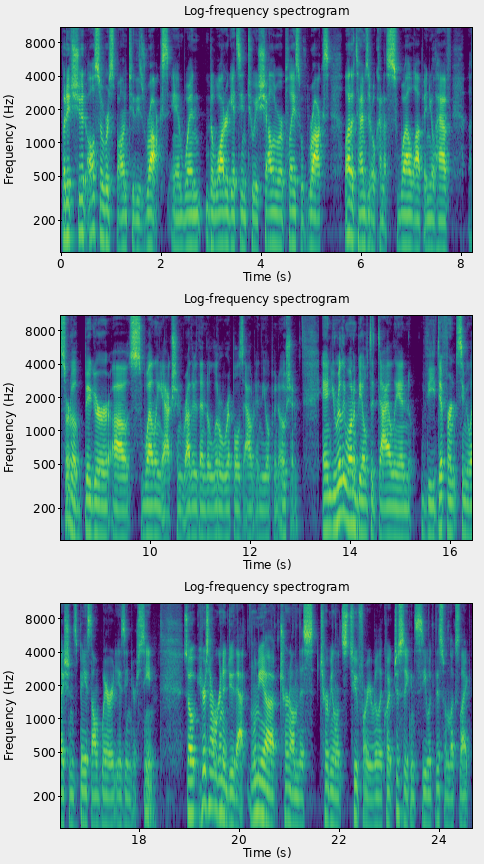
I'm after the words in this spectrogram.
but it should also respond to these rocks. And when the water gets into a shallower place with rocks, a lot of times it'll kind of swell up and you'll have a sort of a bigger uh, swelling action rather than the little ripples out in the open ocean. And you really want to be able to dial in the different simulations based on where it is in your scene. So here's how we're going to do that. Let me uh, turn on this Turbulence 2 for you really quick, just so you can see what this one looks like.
